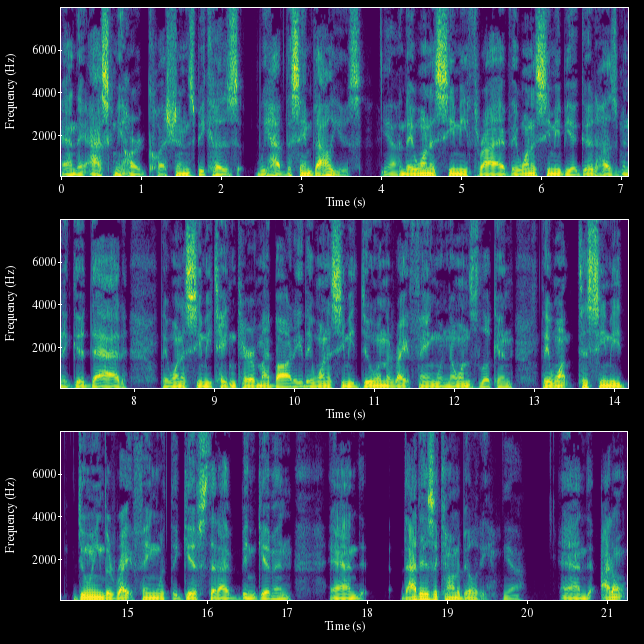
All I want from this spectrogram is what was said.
and they ask me hard questions because we have the same values Yeah. and they want to see me thrive. They want to see me be a good husband, a good dad. They want to see me taking care of my body. They want to see me doing the right thing when no one's looking. They want to see me doing the right thing with the gifts that I've been given. And that is accountability. Yeah. And I don't,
